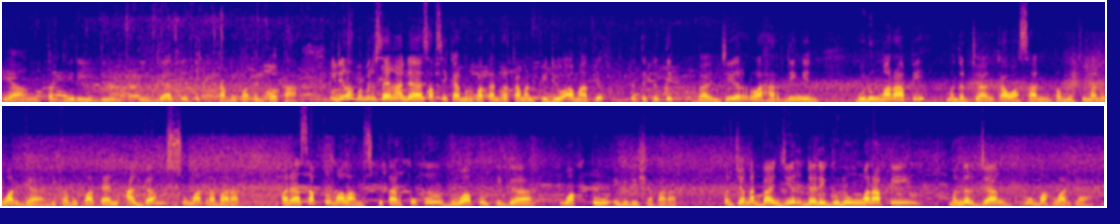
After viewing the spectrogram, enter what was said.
yang terdiri di tiga titik kabupaten kota. Inilah pemirsa yang Anda saksikan merupakan rekaman video amatir detik-detik banjir lahar dingin Gunung Marapi menerjang kawasan pemukiman warga di Kabupaten Agam, Sumatera Barat pada Sabtu malam sekitar pukul 23 waktu Indonesia Barat. Terjangan banjir dari Gunung Marapi menerjang rumah warga.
